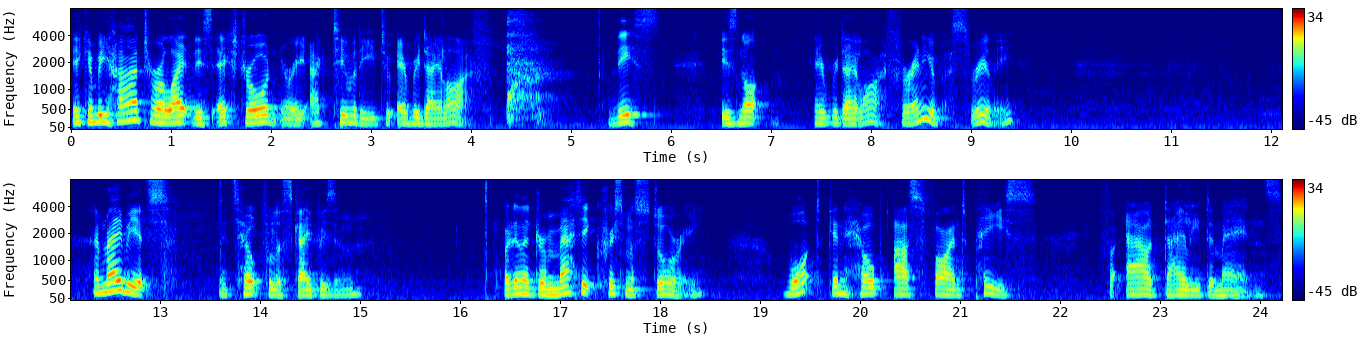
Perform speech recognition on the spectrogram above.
It can be hard to relate this extraordinary activity to everyday life. This is not everyday life for any of us, really. And maybe it's, it's helpful escapism, but in the dramatic Christmas story, what can help us find peace for our daily demands?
